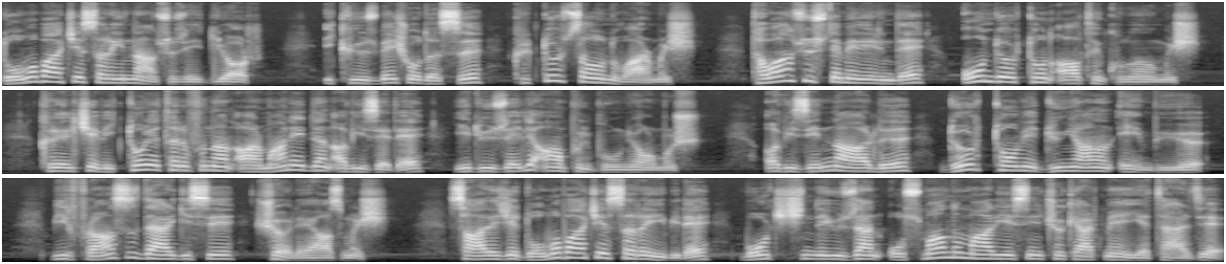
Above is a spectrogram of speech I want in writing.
Dolmabahçe Sarayı'ndan söz ediliyor. 205 odası, 44 salonu varmış. Tavan süslemelerinde 14 ton altın kullanılmış. Kraliçe Victoria tarafından armağan edilen avizede 750 ampul bulunuyormuş. Avizenin ağırlığı 4 ton ve dünyanın en büyüğü. Bir Fransız dergisi şöyle yazmış. Sadece Dolmabahçe Sarayı bile borç içinde yüzen Osmanlı maliyesini çökertmeye yeterdi.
